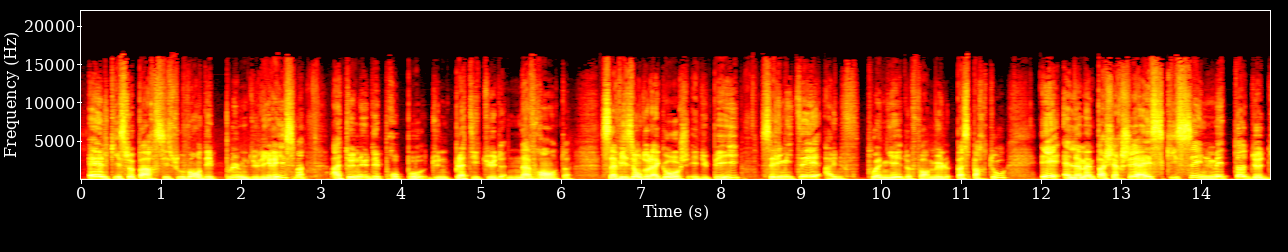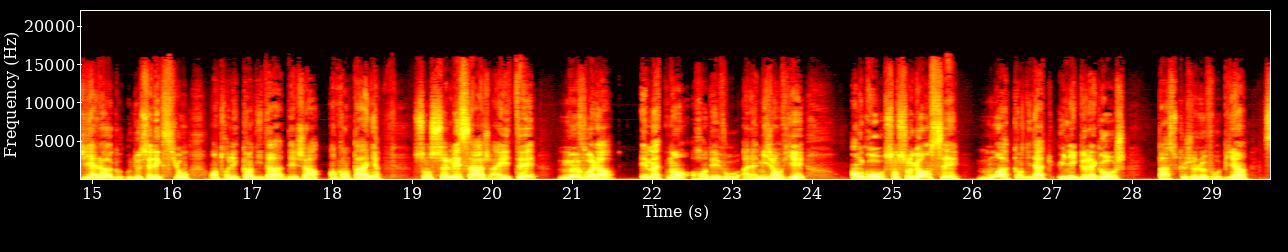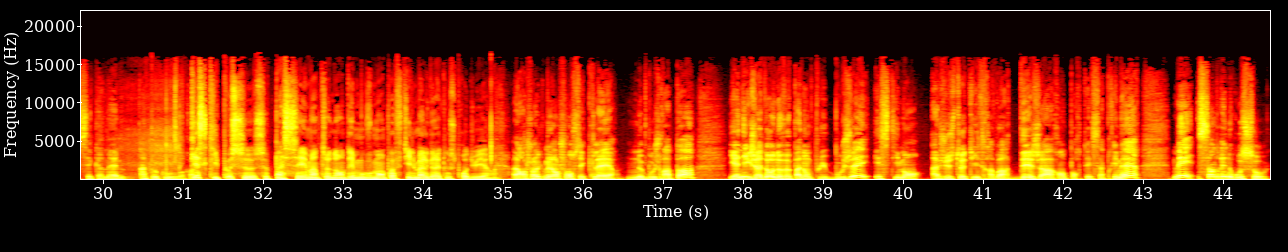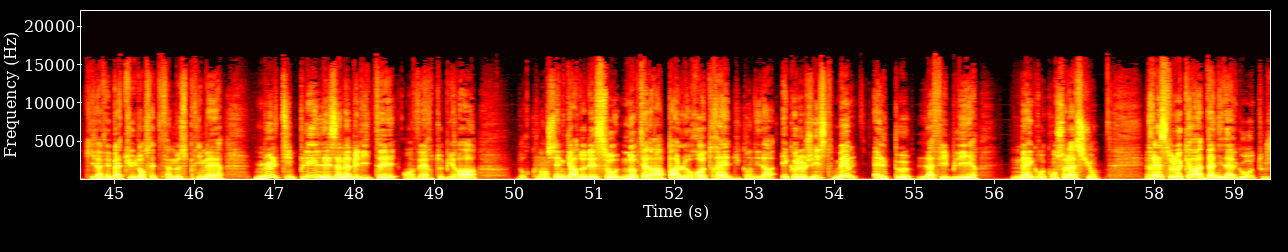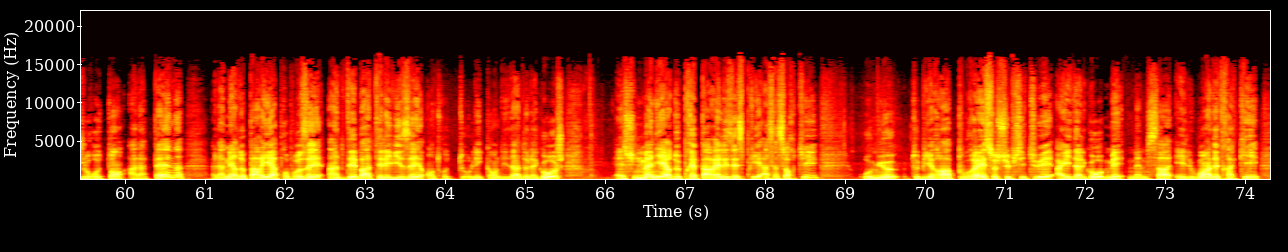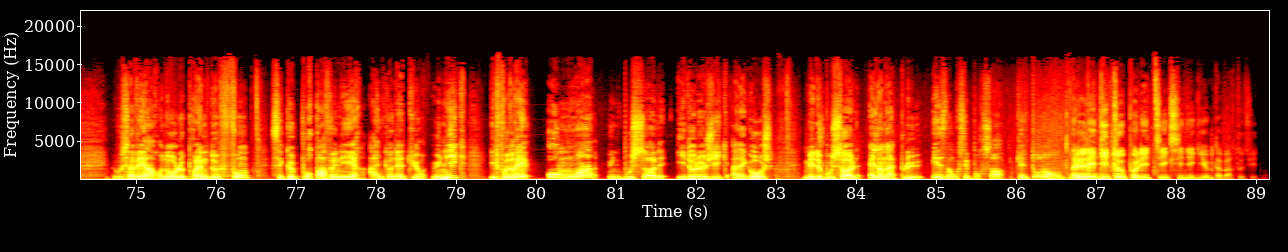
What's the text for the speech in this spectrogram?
elle qui se part si souvent des plumes du lyrisme, a tenu des propos d'une platitude navrante. Sa vision de la gauche et du pays s'est limitée à une poignée de formules passe-partout, et elle n'a même pas cherché à esquisser une méthode de dialogue ou de sélection entre les candidats déjà en campagne. Son seul message a été ⁇ Me voilà, et maintenant rendez-vous à la mi-janvier ⁇ En gros, son slogan c'est ⁇ Moi, candidate unique de la gauche, parce que je le vaux bien, c'est quand même un peu court. Qu'est-ce qui peut se, passer maintenant? Des mouvements peuvent-ils malgré tout se produire? Alors Jean-Luc Mélenchon, c'est clair, ne bougera pas. Yannick Jadot ne veut pas non plus bouger, estimant à juste titre avoir déjà remporté sa primaire. Mais Sandrine Rousseau, qui l'avait battu dans cette fameuse primaire, multiplie les amabilités envers Taubira. Donc l'ancienne garde des Sceaux n'obtiendra pas le retrait du candidat écologiste, mais elle peut l'affaiblir. Maigre consolation. Reste le cas d'Anne Hidalgo, toujours autant à la peine. La maire de Paris a proposé un débat télévisé entre tous les candidats de la gauche. Est-ce une manière de préparer les esprits à sa sortie? Au mieux, Tobira pourrait se substituer à Hidalgo, mais même ça est loin d'être acquis. Vous savez, hein, Renault, le problème de fond, c'est que pour parvenir à une candidature unique, il faudrait au moins une boussole idéologique à la gauche, mais de boussole, elle n'en a plus, et donc c'est pour ça qu'elle tourne en rond. L'édito politique signé Guillaume Tabar tout de suite.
